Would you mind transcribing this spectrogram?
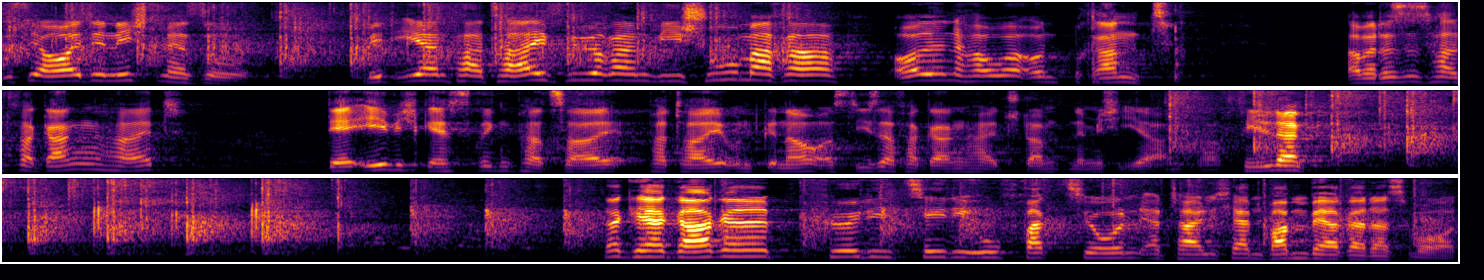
ist ja heute nicht mehr so. Mit ihren Parteiführern wie Schumacher, Ollenhauer und Brandt. Aber das ist halt Vergangenheit der ewig gestrigen Partei, und genau aus dieser Vergangenheit stammt nämlich Ihr Antrag. Vielen Dank. Danke, Herr Gagel. Für die CDU-Fraktion erteile ich Herrn Bamberger das Wort.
